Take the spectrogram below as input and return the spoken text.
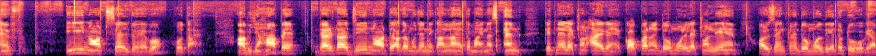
F E naught cell जो है वो होता है। अब यहाँ पे डेल्टा जी नॉट अगर मुझे निकालना है तो माइनस एन कितने इलेक्ट्रॉन आए गए हैं? कॉपर ने दो मोल इलेक्ट्रॉन लिए हैं और जिंक ने दो मोल दिए तो टू हो गया।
